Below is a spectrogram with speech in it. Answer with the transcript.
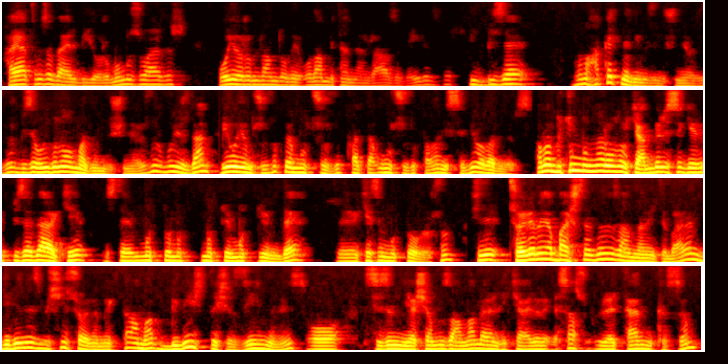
hayatımıza dair bir yorumumuz vardır. O yorumdan dolayı olan bitenden razı değilizdir. Bize bunu hak etmediğimizi düşünüyoruzdur. Bize uygun olmadığını düşünüyoruzdur. Bu yüzden bir uyumsuzluk ve mutsuzluk hatta umutsuzluk falan hissediyor olabiliriz. Ama bütün bunlar olurken birisi gelip bize der ki işte mutlu mut, mutluyum mutluyum de e, kesin mutlu olursun. Şimdi söylemeye başladığınız andan itibaren diliniz bir şey söylemekte ama bilinç dışı zihniniz o sizin yaşamınıza anlam veren hikayeleri esas üreten kısım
